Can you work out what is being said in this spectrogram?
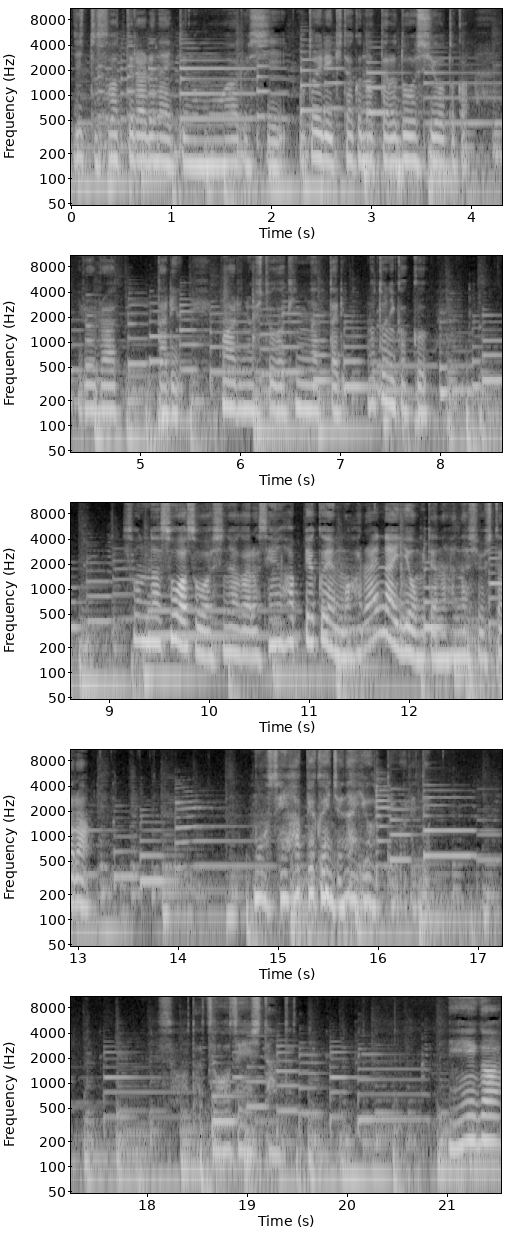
じっと座ってられないっていうのもあるしおトイレ行きたくなったらどうしようとかいろいろあったり周りの人が気になったり、まあ、とにかくそんなそわそわしながら1,800円も払えないよみたいな話をしたら「もう1,800円じゃないよ」って言われて。そうだ増税したんだ、映画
